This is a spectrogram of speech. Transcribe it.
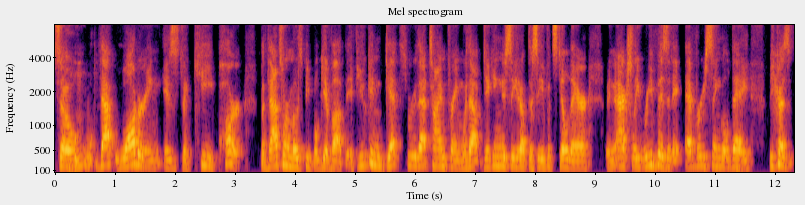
So mm-hmm. that watering is the key part, but that's where most people give up. If you can get through that time frame without digging the seed up to see if it's still there and actually revisit it every single day because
